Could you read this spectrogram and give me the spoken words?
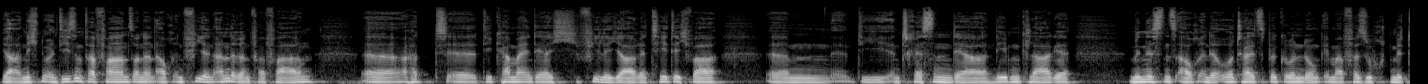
ja, nicht nur in diesem Verfahren, sondern auch in vielen anderen Verfahren äh, hat äh, die Kammer, in der ich viele Jahre tätig war, ähm, die Interessen der Nebenklage mindestens auch in der Urteilsbegründung immer versucht mit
